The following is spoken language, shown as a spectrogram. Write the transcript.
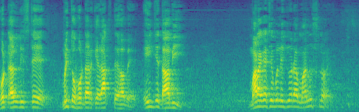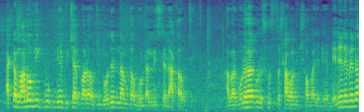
ভোটার লিস্টে মৃত ভোটারকে রাখতে হবে। এই যে দাবি, মারা গেছে বলে কি ওরা মানুষ নয়? একটা মানবিক মুখ নিয়ে বিচার করা উচিত। ওদের নামটাও ভোটার লিস্টে রাখা উচিত। আমার মনে হয় কোনো সুস্থ, স্বাভাবিক সমাজ এটাকে মেনে নেবে না।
